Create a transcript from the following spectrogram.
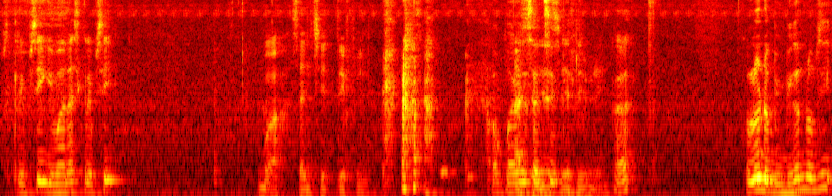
skripsi gimana skripsi? Wah sensitif ini. Apa yang sensitif? sensitif nih. Hah? lu udah bimbingan belum sih?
